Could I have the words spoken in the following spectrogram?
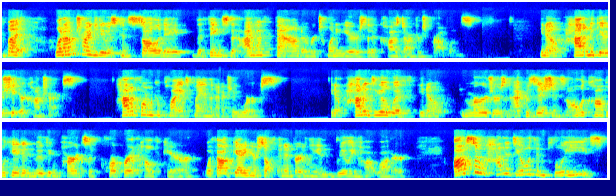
But what i'm trying to do is consolidate the things that i have found over 20 years that have caused doctors problems. You know how to negotiate your contracts how to form a compliance plan that actually works you know how to deal with you know mergers and acquisitions and all the complicated moving parts of corporate healthcare without getting yourself inadvertently in really hot water. Also how to deal with employees.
